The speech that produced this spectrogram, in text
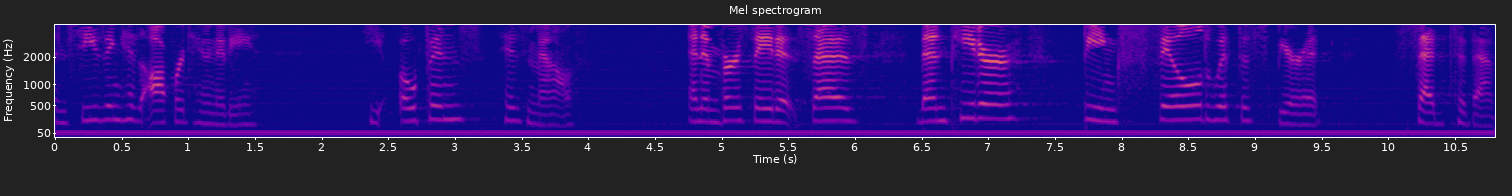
and seizing his opportunity, he opens his mouth. And in verse 8 it says, Then Peter, being filled with the Spirit, said to them,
